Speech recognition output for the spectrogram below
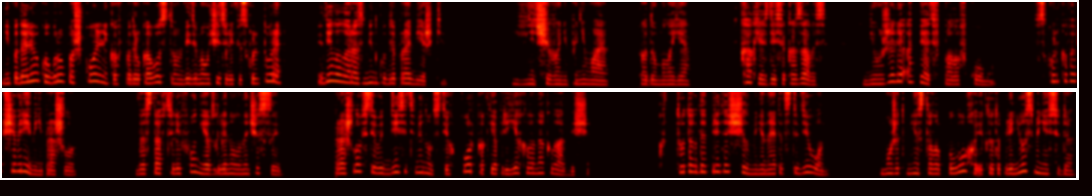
Неподалеку группа школьников под руководством, видимо, учителя физкультуры делала разминку для пробежки. «Ничего не понимаю», — подумала я. «Как я здесь оказалась? Неужели опять впала в кому? Сколько вообще времени прошло?» Достав телефон, я взглянула на часы. Прошло всего десять минут с тех пор, как я приехала на кладбище. Кто тогда перетащил меня на этот стадион? Может, мне стало плохо, и кто-то принес меня сюда?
